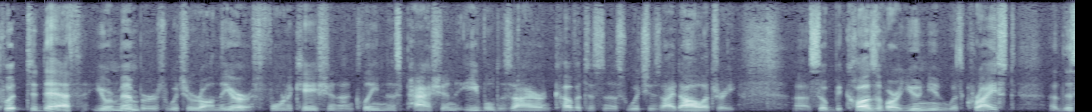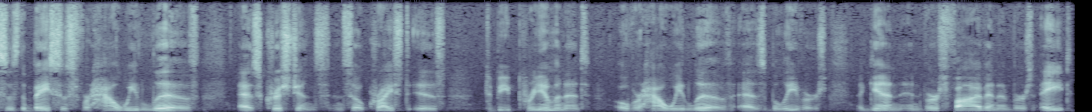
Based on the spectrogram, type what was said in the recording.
put to death your members which are on the earth fornication, uncleanness, passion, evil desire, and covetousness, which is idolatry. Uh, so, because of our union with Christ, uh, this is the basis for how we live as Christians. And so, Christ is to be preeminent over how we live as believers. Again, in verse 5 and in verse 8,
